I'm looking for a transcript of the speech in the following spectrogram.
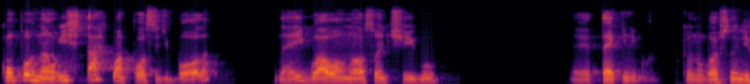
compor não, estar com a posse de bola, né, igual ao nosso antigo é, técnico, que eu não gosto nem de,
